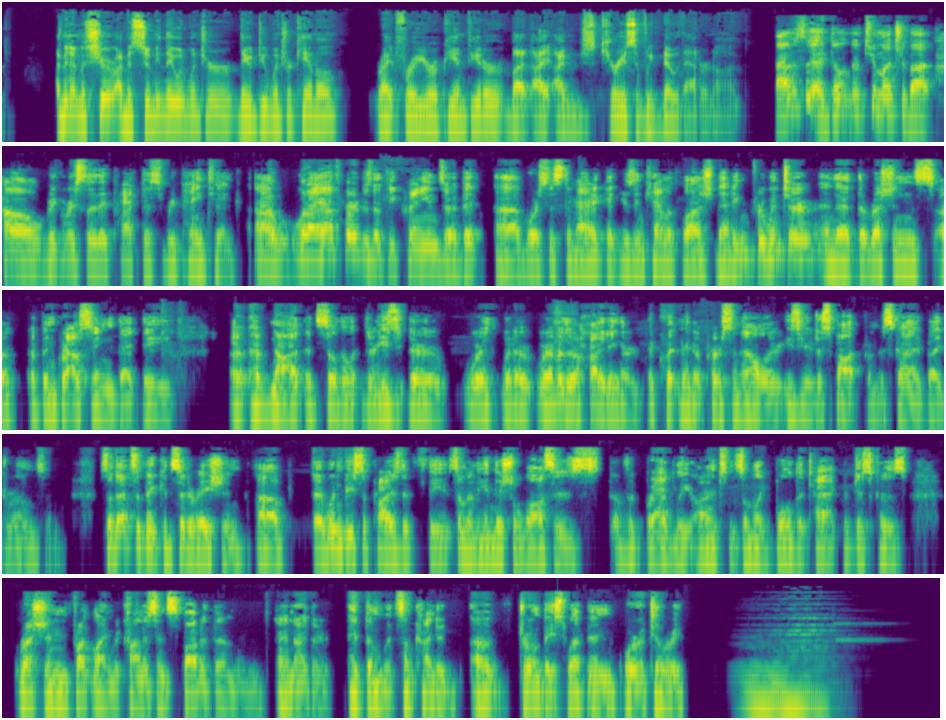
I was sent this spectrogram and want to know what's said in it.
I mean, I'm sure I'm assuming they would winter they would do winter camo, right, for a European theater, but I, I'm just curious if we know that or not. Honestly, I don't know too much about how rigorously they practice repainting. Uh, what I have heard is that the Ukrainians are a bit uh, more systematic at using camouflage netting for winter, and that the Russians are, have been grousing that they have not, and so they're easy. They're where whatever wherever they're hiding or equipment or personnel are easier to spot from the sky by drones, and so that's a big consideration. Uh, I wouldn't be surprised if the some of the initial losses of the Bradley aren't in some like bold attack, but just because Russian frontline reconnaissance spotted them and, and either hit them with some kind of uh, drone based weapon or artillery.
